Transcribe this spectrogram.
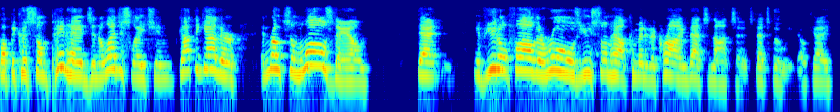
but because some pinheads in the legislation got together and wrote some laws down that if you don't follow the rules, you somehow committed a crime. That's nonsense. That's hooey. Okay.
